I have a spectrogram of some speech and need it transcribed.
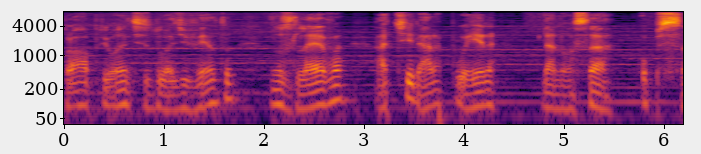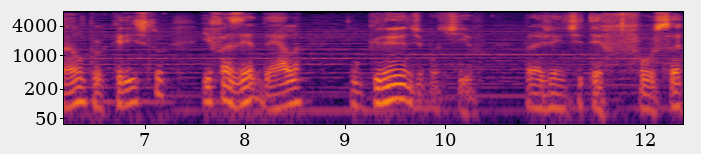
próprio antes do advento nos leva a tirar a poeira da nossa opção por Cristo e fazer dela o grande motivo para a gente ter força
